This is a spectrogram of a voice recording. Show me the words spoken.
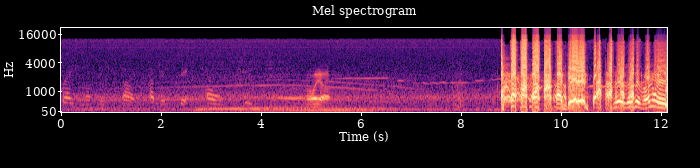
frame losses, five hundred six, hold, two. Oh yeah. I did it! Dude, there's a runway.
